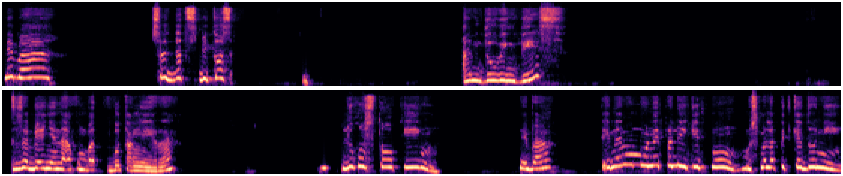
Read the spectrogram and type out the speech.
Diba? So that's because I'm doing this. Sasabihan niya na akong bat- butangera. Who's talking. Diba? Tingnan mo muna yung paligid mo. Mas malapit ka dun eh.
